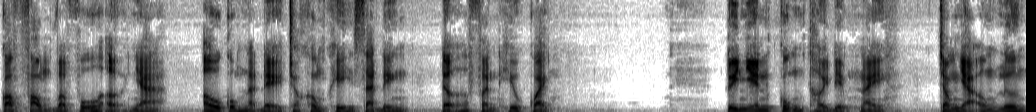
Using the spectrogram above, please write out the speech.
Có phòng và Vũ ở nhà, Âu cũng là để cho không khí gia đình đỡ phần hiu quạnh. Tuy nhiên cũng thời điểm này, trong nhà ông Lương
